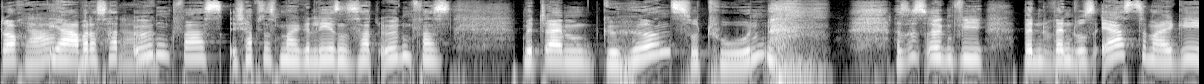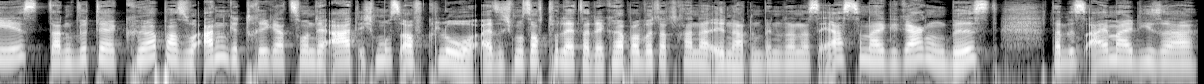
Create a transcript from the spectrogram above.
Doch, ja, Ja? aber das hat Ja. irgendwas, ich habe das mal gelesen, das hat irgendwas mit deinem Gehirn zu tun. Das ist irgendwie, wenn, wenn du das erste Mal gehst, dann wird der Körper so angetriggert, so in der Art, ich muss auf Klo, also ich muss auf Toilette, der Körper wird daran erinnert. Und wenn du dann das erste Mal gegangen bist, dann ist einmal dieser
